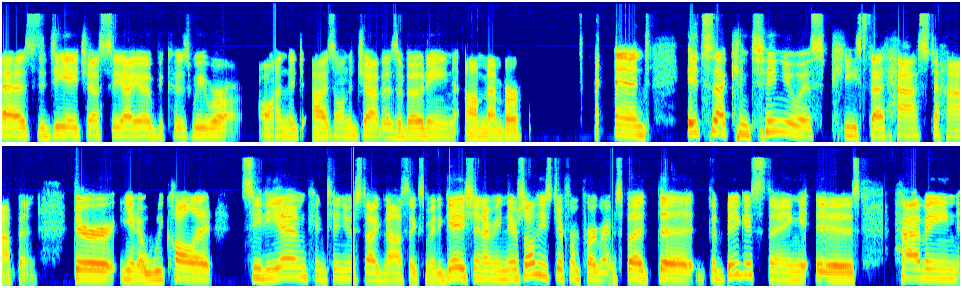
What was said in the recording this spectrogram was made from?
as the DHS CIO because we were on the I was on the job as a voting uh, member. And it's that continuous piece that has to happen. There, you know, we call it CDM, continuous diagnostics mitigation. I mean, there's all these different programs, but the the biggest thing is having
